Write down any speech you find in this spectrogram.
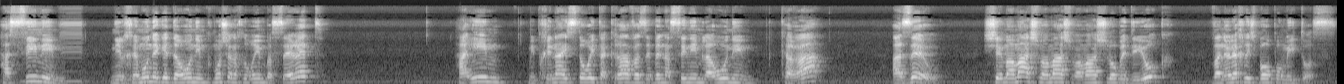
הסינים נלחמו נגד ההונים כמו שאנחנו רואים בסרט? האם מבחינה היסטורית הקרב הזה בין הסינים להונים קרה? אז זהו, שממש ממש ממש לא בדיוק, ואני הולך לשבור פה מיתוס.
